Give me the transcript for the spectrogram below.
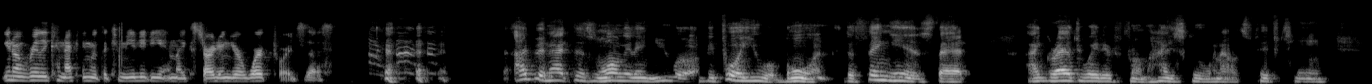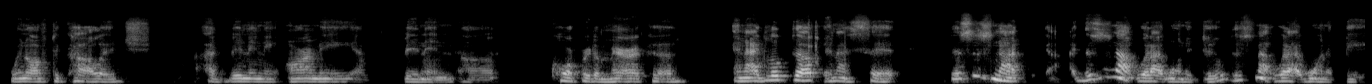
you know, really connecting with the community and like starting your work towards this? I've been at this longer than you were before you were born. The thing is that I graduated from high school when I was 15, went off to college. I've been in the Army, I've been in uh, corporate America. And I looked up and I said, this is not this is not what I want to do. This is not what I want to be.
